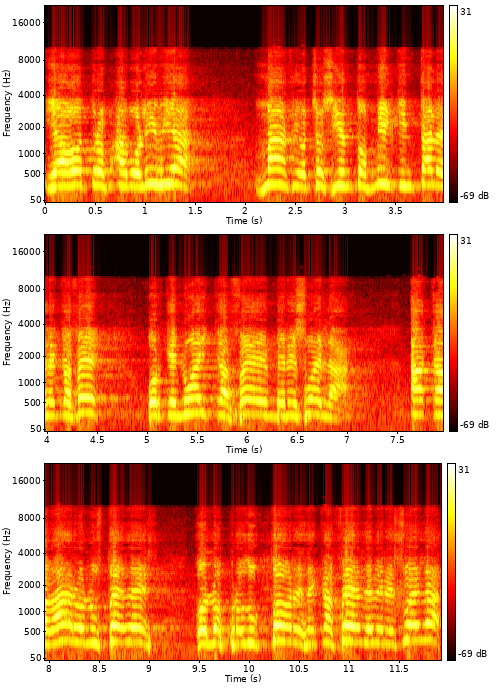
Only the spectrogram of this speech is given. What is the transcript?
y a otros, a Bolivia, más de 800 mil quintales de café, porque no hay café en Venezuela. Acabaron ustedes con los productores de café de Venezuela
